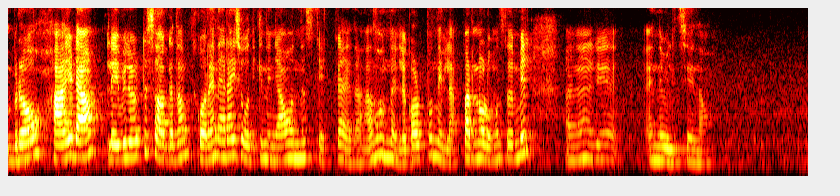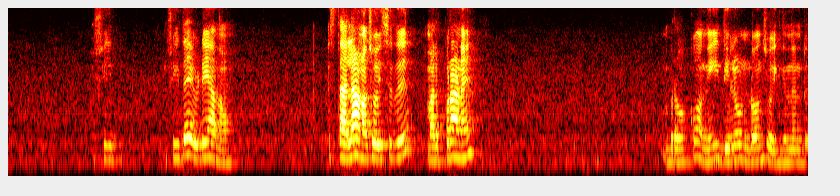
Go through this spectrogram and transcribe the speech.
ബ്രോ ഹായ് ഡാ. ലൈവിലോട്ട് സ്വാഗതം. കുറേ നേരമായി ചോദിക്കുന്നു. ഞാൻ ഒന്ന് സ്റ്റെക്ക് ആയതാ. അതൊന്നുമില്ല. കുഴപ്പമൊന്നുമില്ല. പറഞ്ഞോളൂ. മുസമ്മിൽ അങ്ങനെ ഒരു എന്നെ വിളിച്ചേന്നോ? ഫി ഫിദ എവിടെയാണോ സ്ഥലമാണോ ചോദിച്ചത്? മലപ്പുറമാണ് ബ്രോക്കോ നീ ഇതിലും ഉണ്ടോയെന്ന് ചോദിക്കുന്നുണ്ട്.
